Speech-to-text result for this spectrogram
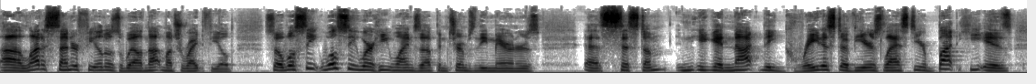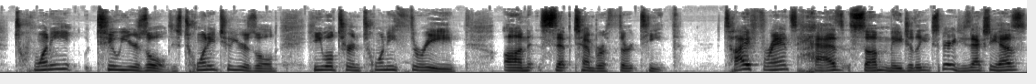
uh, a lot of center field as well, not much right field. So we'll see. We'll see where he winds up in terms of the Mariners' uh, system. Again, not the greatest of years last year, but he is 22 years old. He's 22 years old. He will turn 23 on September 13th. Ty France has some major league experience. He actually has,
